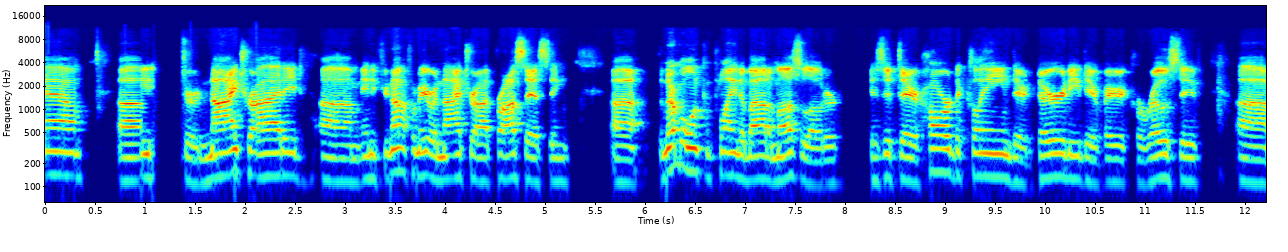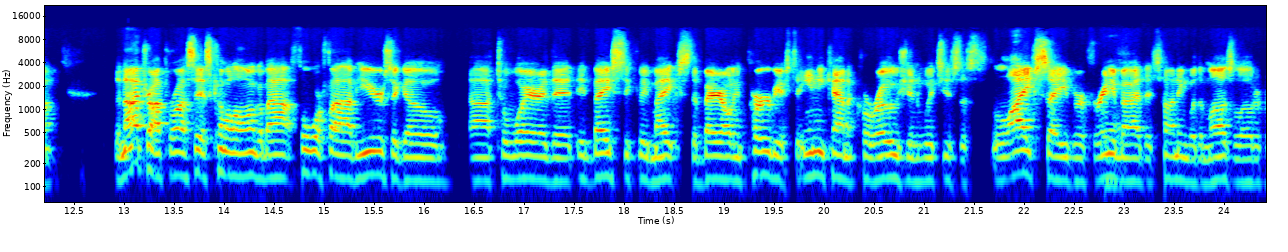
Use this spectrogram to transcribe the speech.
Now, uh, these are nitrided. Um, and if you're not familiar with nitride processing, uh, the number one complaint about a muzzleloader is that they're hard to clean, they're dirty, they're very corrosive. Um, the nitride process come along about four or five years ago uh, to where that it basically makes the barrel impervious to any kind of corrosion, which is a lifesaver for anybody that's hunting with a muzzleloader,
